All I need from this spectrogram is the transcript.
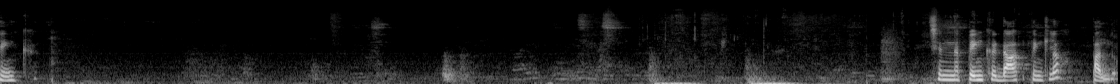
పింక్ చిన్న పింక్ డార్క్ పింక్లో పళ్ళు.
